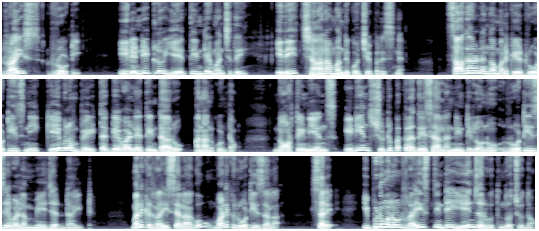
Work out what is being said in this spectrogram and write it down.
రైస్ రోటీ ఈ రెండిట్లో ఏది తింటే మంచిది? ఇది చాలా మందికి వచ్చే ప్రశ్న. సాధారణంగా మనకి రోటీస్ని కేవలం వెయిట్ తగ్గేవాళ్ళే తింటారు అని అనుకుంటాం. నార్త్ ఇండియన్స్ ఇండియన్స్ చుట్టుపక్కల దేశాలన్నింటిలోనూ రోటీసే వాళ్ళ మేజర్ డైట్. మనకి రైస్ ఎలాగో వాళ్ళకి రోటీస్ అలా. సరే ఇప్పుడు మనం రైస్ తింటే ఏం జరుగుతుందో చూద్దాం.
